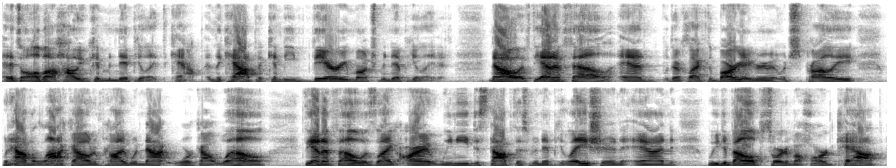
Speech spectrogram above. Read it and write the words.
and it's all about how you can manipulate the cap. And the cap it can be very much manipulated. Now, if the NFL and their collective bargaining agreement, which probably would have a lockout and probably would not work out well, the NFL was like, all right, we need to stop this manipulation and we develop sort of a hard cap,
